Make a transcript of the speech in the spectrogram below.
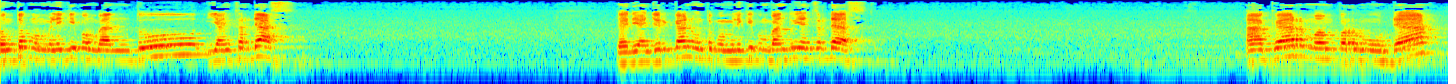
untuk memiliki pembantu yang cerdas. Dan dianjurkan untuk memiliki pembantu yang cerdas. agar mempermudah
